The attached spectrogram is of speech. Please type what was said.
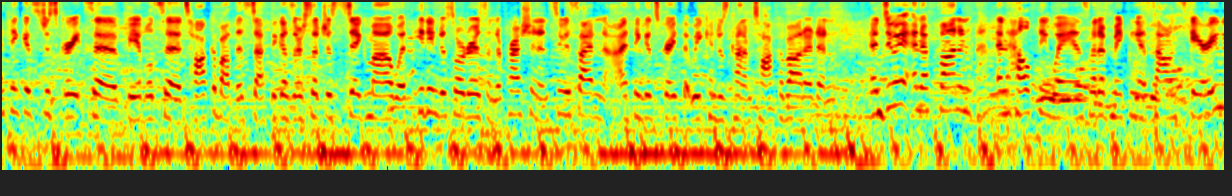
I think it's just great to be able to talk about this stuff because there's such a stigma with eating disorders and depression and suicide, and I think it's great that we can just kind of talk about it and, and do it in a fun and, and healthy way instead of making it sound scary.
